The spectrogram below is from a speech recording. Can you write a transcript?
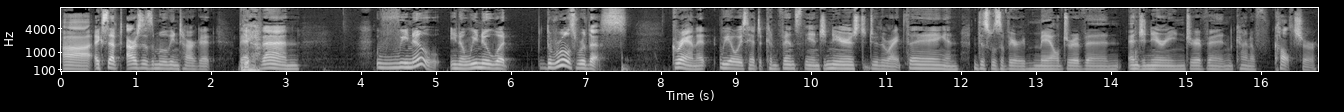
Uh, except ours is a moving target. Back Yeah. then, we knew, you know, we knew what the rules were this. Granted, we always had to convince the engineers to do the right thing, and this was a very male driven, engineering driven kind of culture.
